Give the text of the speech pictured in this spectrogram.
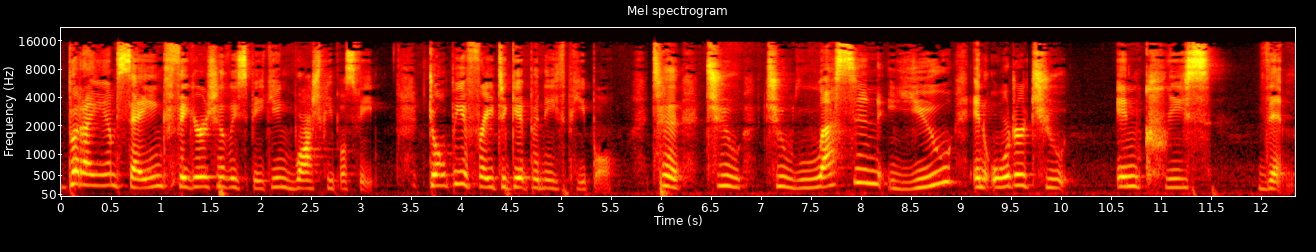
But I am saying, figuratively speaking, wash people's feet. Don't be afraid to get beneath people. To to to lessen you in order to increase them.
